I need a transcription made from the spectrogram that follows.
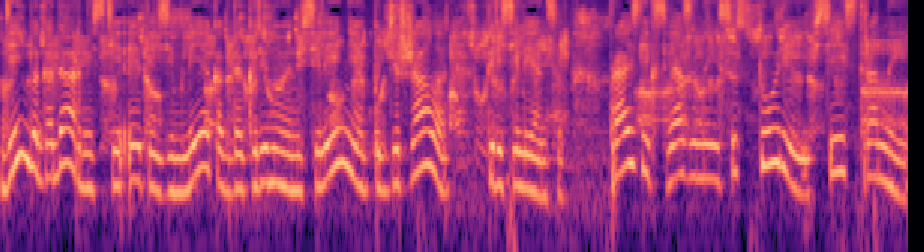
День благодарности этой земле, когда коренное население поддержало переселенцев. Праздник, связанный с историей всей страны.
